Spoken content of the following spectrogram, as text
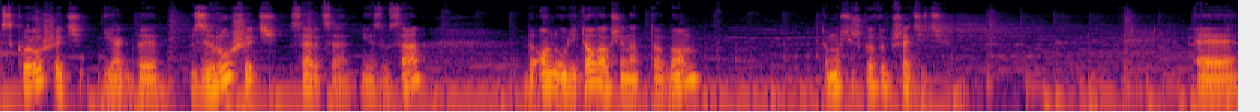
skruszyć, jakby wzruszyć serce Jezusa, by On ulitował się nad Tobą, to musisz Go wyprzedzić. E,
